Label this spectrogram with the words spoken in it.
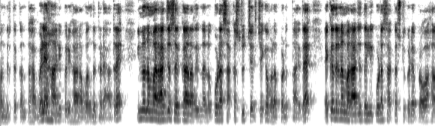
ಬಂದಿರತಕ್ಕಂತಹ ಬೆಳೆ ಹಾನಿ ಪರಿಹಾರ ಒಂದು ಕಡೆ ಆದ್ರೆ ಇನ್ನು ನಮ್ಮ ರಾಜ್ಯ ಸರ್ಕಾರದಿಂದನೂ ಕೂಡ ಸಾಕಷ್ಟು ಚರ್ಚೆಗೆ ಒಳಪಡುತ್ತಾ ಇದೆ. ಯಾಕಂದ್ರೆ ನಮ್ಮ ರಾಜ್ಯದಲ್ಲಿ ಕೂಡ ಸಾಕಷ್ಟು ಕಡೆ ಪ್ರವಾಹ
